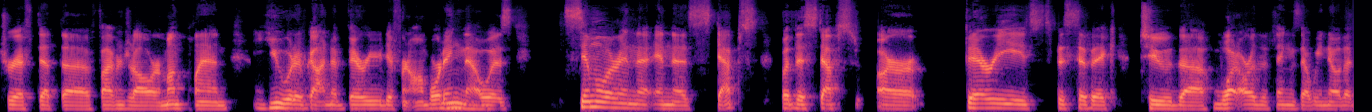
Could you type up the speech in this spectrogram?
Drift at the $500 a month plan, you would have gotten a very different onboarding mm. that was similar in the in the steps, but the steps are very specific to the what are the things that we know that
